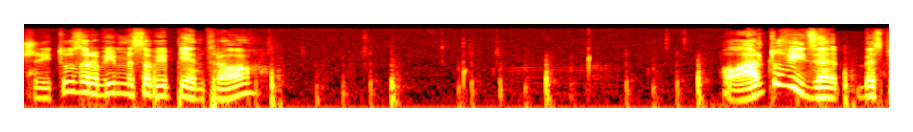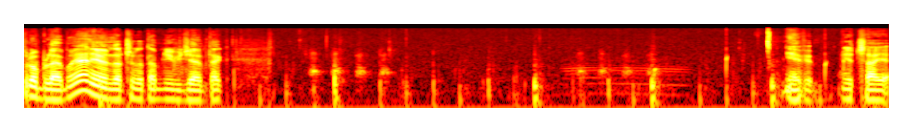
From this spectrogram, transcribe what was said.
Czyli tu zrobimy sobie piętro. O, ale tu widzę, bez problemu. Ja nie wiem, dlaczego tam nie widziałem tak. Nie wiem, nie czaję.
